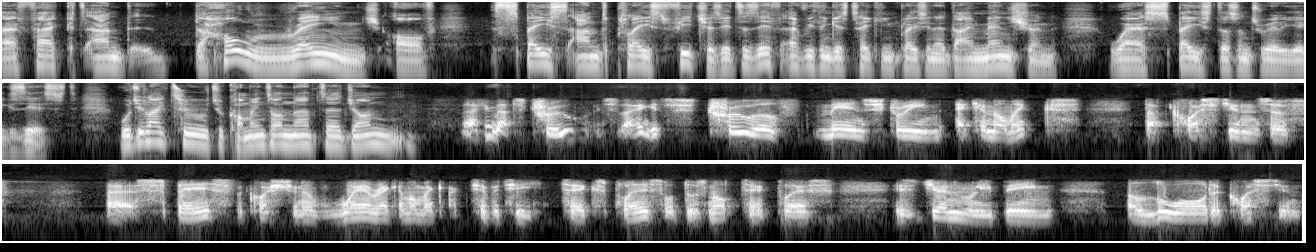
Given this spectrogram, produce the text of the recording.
effect and the whole range of space and place features. It's as if everything is taking place in a dimension where space doesn't really exist. Would you like to, to comment on that, uh, John? I think that's true. It's, I think it's true of mainstream economics that questions of uh, space, the question of where economic activity takes place or does not take place, is generally being a low order question.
